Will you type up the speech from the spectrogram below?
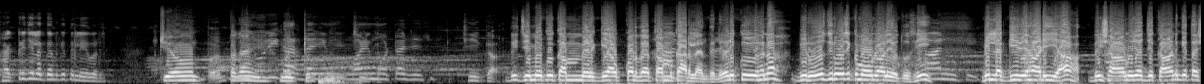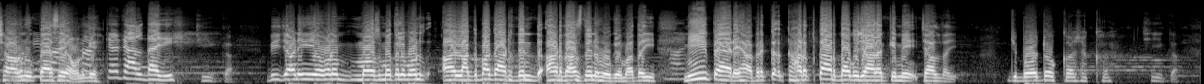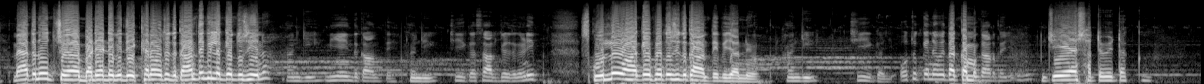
ਫੈਕਟਰੀ 'ਚ ਲੱਗਣ ਕਿਤੇ ਲੇਬਰ ਜਿਉਂ ਪਤਾ ਨਹੀਂ ਕਰਦਾ ਜੀ ਮਾੜੀ ਮੋਟਾ ਜੀ। ਠੀਕ ਆ। ਵੀ ਜਿਵੇਂ ਕੋਈ ਕੰਮ ਮਿਲ ਗਿਆ ਔਕੜ ਦਾ ਕੰਮ ਕਰ ਲੈਂਦੇ ਨੇ। ਯਾਨੀ ਕੋਈ ਹੈ ਨਾ ਵੀ ਰੋਜ਼ ਦੀ ਰੋਜ਼ ਕਮਾਉਣ ਵਾਲੇ ਹੋ ਤੁਸੀਂ। ਹਾਂਜੀ। ਵੀ ਲੱਗੀ ਦਿਹਾੜੀ ਆ ਵੀ ਸ਼ਾਮ ਨੂੰ ਜਾਂ ਜਕਾਣਗੇ ਤਾਂ ਸ਼ਾਮ ਨੂੰ ਪੈਸੇ ਆਉਣਗੇ। ਚੱਲਦਾ ਜੀ। ਠੀਕ ਆ। ਵੀ ਜਾਣੀ ਹੁਣ ਮੌਸ ਮਤਲਬ ਹੁਣ ਆ ਲਗਭਗ 8 ਦਿਨ 8-10 ਦਿਨ ਹੋ ਗਏ ਮਾਤਾ ਜੀ। ਮੀਂਹ ਪੈ ਰਿਹਾ ਫਿਰ ਘ- ਘਰ ਘਰ ਦਾ ਗੁਜ਼ਾਰਾ ਕਿਵੇਂ ਚੱਲਦਾ ਜੀ? ਜੀ ਬਹੁਤ ਔਖਾ ਸੱਖਾ ਠੀਕ ਆ। ਮੈਂ ਤੈਨੂੰ ਚ- ਬੜੇ ਅੱਡੇ ਵੀ ਦੇਖਿਆ ਨਾ ਉੱਥੇ ਦੁਕਾਨ ਤੇ ਵੀ ਲੱਗੇ ਤੁਸੀਂ ਨਾ ਹਾਂਜੀ। ਮੀਆਂ ਦੀ ਦੁਕਾਨ ਤੇ? ਹਾਂਜੀ। ਠੀਕ ਆ ਸਬਜ਼ੀ ਦੀ ਦੁਕਾਨ ਸਕੂਲੋਂ ਆ ਕੇ ਫਿਰ ਤੁਸੀਂ ਦੁਕਾਨ ਤੇ ਵੀ ਜਾਂਦੇ ਹੋ? ਹਾਂਜੀ। ਠੀਕ ਆ ਜੀ। ਉੱਥੋਂ ਕਿੰਨੇ ਵਜੇ ਤੱਕ ਕੰਮ ਕਰਦੇ ਜੀ ਤੁਸੀਂ? ਜੇ ਇਹ ਸੱਤ ਵਜੇ ਤੱਕ।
